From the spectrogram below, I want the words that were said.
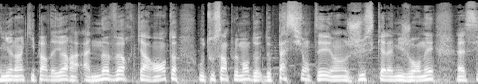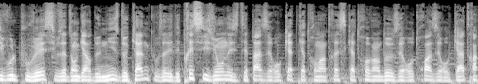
Il y en a un qui part d'ailleurs à- à 9h40 ou tout simplement de, de patienter hein, jusqu'à la mi-journée euh, si vous le pouvez. Si vous êtes en gare de Nice, de Cannes, que vous avez des précisions, n'hésitez pas 04 93 82 03 04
